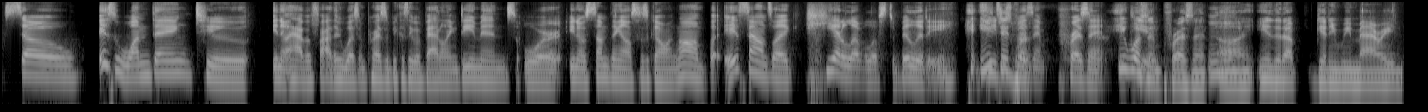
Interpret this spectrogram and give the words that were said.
So it's one thing to you know have a father who wasn't present because they were battling demons or you know something else is going on. But it sounds like he had a level of stability. He- he just wasn't present. He wasn't present. Mhm. Uh, he ended up getting remarried.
